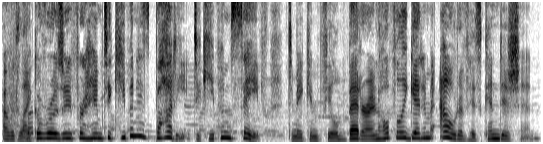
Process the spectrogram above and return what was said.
I would like a rosary for him to keep in his body, to keep him safe, to make him feel better, and hopefully get him out of his condition.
